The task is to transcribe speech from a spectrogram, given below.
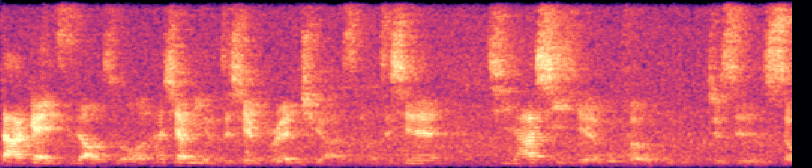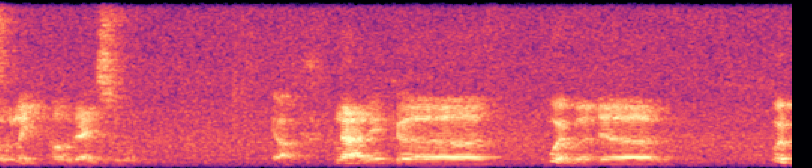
大概知道说它下面有这些 branch 啊什么这些其他细节的部分。我们就是熟了以后再说，啊，那那个 Web 的 Web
